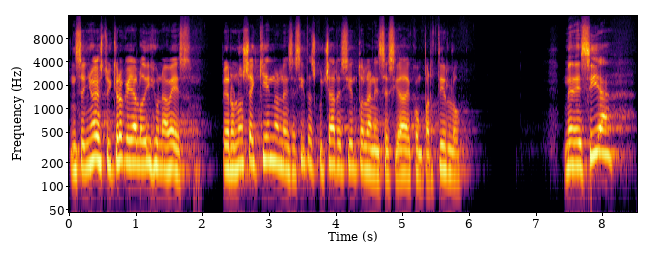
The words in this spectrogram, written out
enseñó esto y creo que ya lo dije una vez, pero no sé quién lo necesita escuchar y siento la necesidad de compartirlo. Me decía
